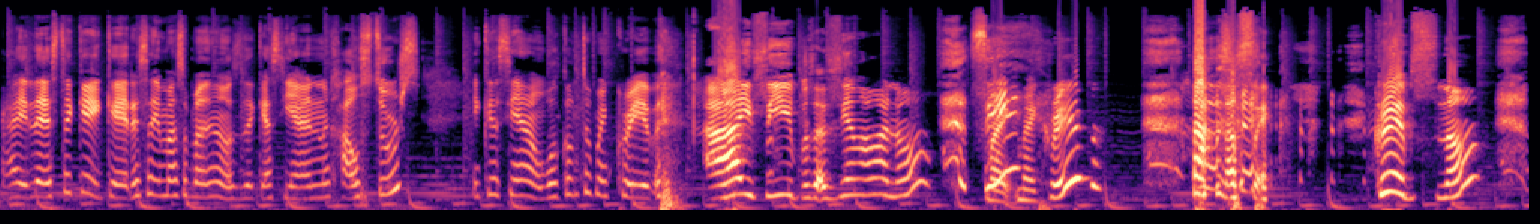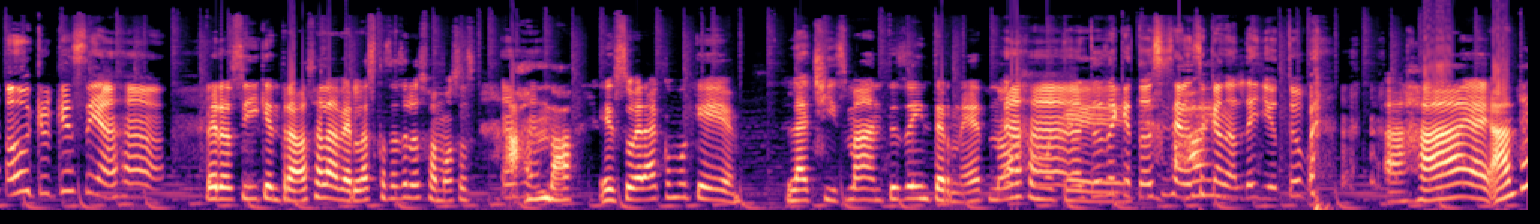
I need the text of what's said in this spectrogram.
Ay, de este que, que eres ahí más o menos, de que hacían house tours y que decían, Welcome to my crib. Ay, sí, pues así se llamaba, ¿no? sí, My, my crib? no sé. Cribs, ¿no? oh, creo que sí, ajá. Pero sí, que entrabas a la ver las cosas de los famosos. Ajá. Anda, eso era como que la chisma antes de internet, ¿no? Ajá, como que... antes de que todos hicieran su canal de YouTube. Ajá, ándale,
